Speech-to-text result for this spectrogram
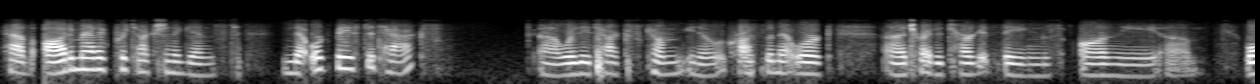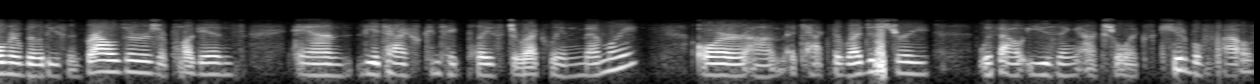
have automatic protection against network-based attacks, uh, where the attacks come you know, across the network, uh, try to target things on the um, vulnerabilities in browsers or plugins, and the attacks can take place directly in memory or um, attack the registry without using actual executable files.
